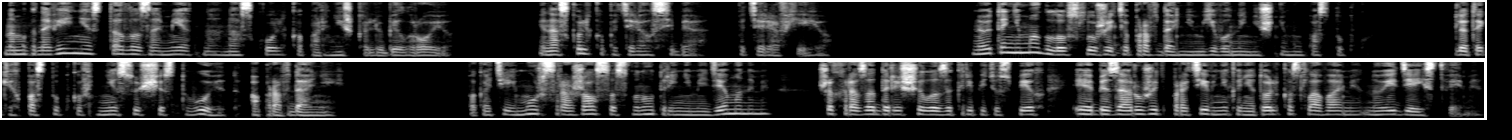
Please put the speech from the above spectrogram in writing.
На мгновение стало заметно, насколько парнишка любил Рою и насколько потерял себя, потеряв ее. Но это не могло служить оправданием его нынешнему поступку. Для таких поступков не существует оправданий. Пока Теймур сражался с внутренними демонами, Шахразада решила закрепить успех и обезоружить противника не только словами, но и действиями.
